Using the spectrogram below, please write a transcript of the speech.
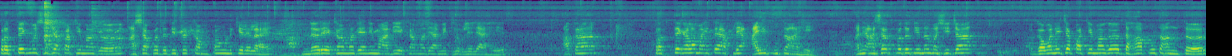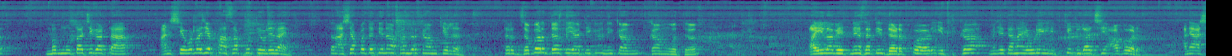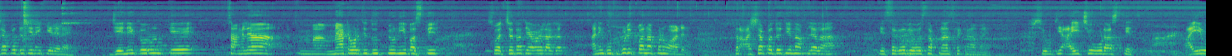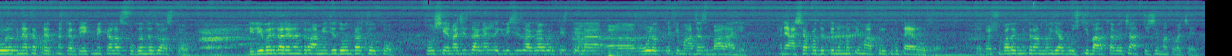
प्रत्येक म्हशीच्या पाठीमागं अशा पद्धतीचं कंपाऊंड केलेलं आहे. नर एकामध्ये आणि मादी एकामध्ये आम्ही ठेवलेले आहेत. आता प्रत्येकाला माहीत आहे आपली आई कुठं आहे. आणि अशाच पद्धतीनं म्हशीच्या गव्हाणीच्या पाठीमागं दहा फूट अंतर मग मुताची गटार आणि शेवटला जे पाच सहा फूट ठेवलेलं आहे. तर अशा पद्धतीनं आपण जर काम केलं तर जबरदस्त या ठिकाणी काम काम होतं. आईला भेटण्यासाठी धडपड इतकं म्हणजे त्यांना एवढी इतकी दुधाची आवड. आणि अशा पद्धतीने केलेलं आहे. जेणेकरून ते चांगल्या मॅटवरती दूध पिऊनही बसतील स्वच्छता ठेवावी लागेल आणि गुटगुटीतपणा पण वाढेल. तर अशा पद्धतीनं आपल्याला हे सगळं व्यवस्थापनाचं काम आहे. शेवटी आईची ओढ असतेच. आई ओळखण्याचा प्रयत्न करते. एकमेकाला सुगंध जो असतो डिलिव्हरी झाल्यानंतर आम्ही जे दोन तास ठेवतो तो शेणाची जागा आणि लघवीची जागावरतीच त्याला ओळखतं की माझंच बाळ आहे. आणि अशा पद्धतीनं मग ते मातृत्व तयार होतं. तर पशुपालक मित्रांनो या गोष्टी बारकाव्याच्या अतिशय महत्त्वाच्या आहेत.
